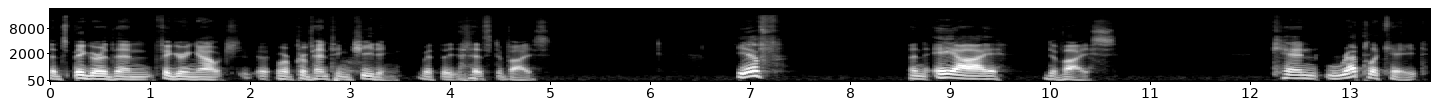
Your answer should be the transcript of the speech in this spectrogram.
that's bigger than figuring out uh, or preventing cheating with the, this device. If an AI device can replicate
